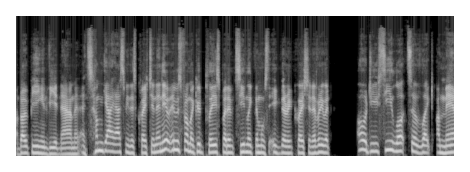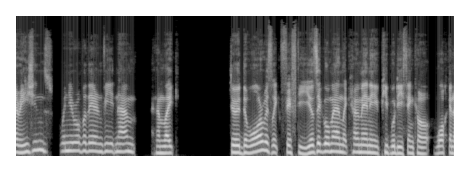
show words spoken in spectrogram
about being in Vietnam, and, and some guy asked me this question, and it, it, was from a good place, but it seemed like the most ignorant question ever. He went, "Oh, do you see lots of like Amerasians when you're over there in Vietnam?" And I'm like, "Dude, the war was like 50 years ago, man. Like, how many people do you think are walking,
